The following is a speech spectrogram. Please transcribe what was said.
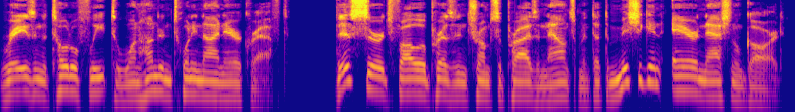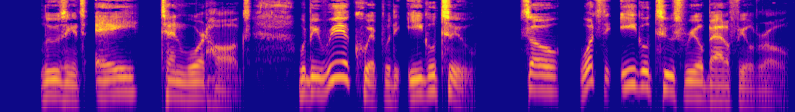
raising the total fleet to 129 aircraft. This surge followed President Trump's surprise announcement that the Michigan Air National Guard, losing its A-10 Warthogs, would be re-equipped with the Eagle II. So, what's the Eagle II's real battlefield role?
